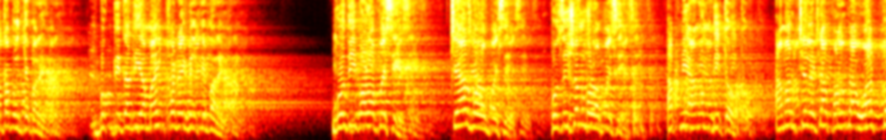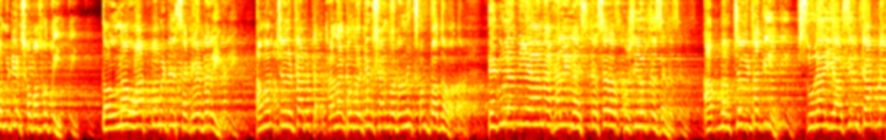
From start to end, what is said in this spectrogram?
কথা বলতে পারে। বক্তৃতা দিয়ে মাইক ফাটাই ফেলতে পারে। গদি বড় পাইছে, চেয়ার বড় পাইছে, পজিশন বড় পাইছে। আপনি আনন্দিত। আমার ছেলেটা ফলনা ওয়ার্ড কমিটির সভাপতি, তলনা ওয়ার্ড কমিটির সেক্রেটারি, আমার ছেলেটা থানা কমিটির সাংগঠনিক সম্পাদক। এগুলা নিয়ে আনা খালি নাচতেছেন আর খুশি হতেছেন আপনার ছেলেটা কি সুরা ইয়াসিনকে আপনার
